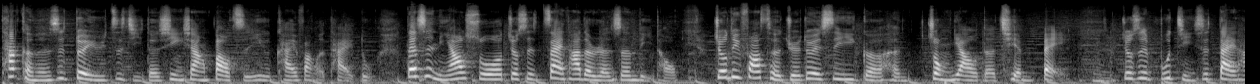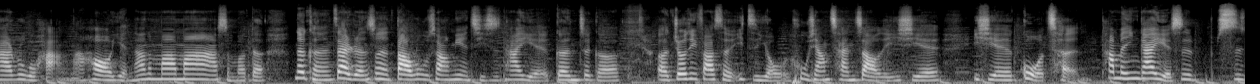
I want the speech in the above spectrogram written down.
他可能是对于自己的性向保持一个开放的态度，但是你要说就是在他的人生里头，Jodie Foster 绝对是一个很重要的前辈。嗯，就是不仅是带他入行，然后演他的妈妈啊什么的，那可能在人生的道路上面，其实他也跟这个呃 Jodie Foster 一直有互相参照的一些一些过程，他们应该也是是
